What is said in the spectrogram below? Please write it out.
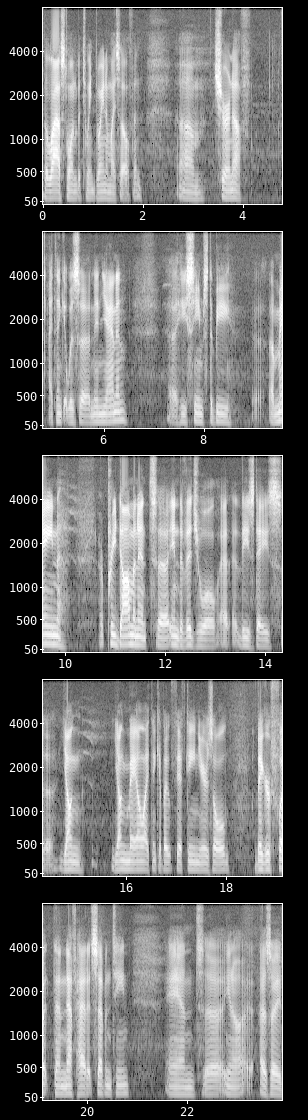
the last one between Dwayne and myself, and um, sure enough, I think it was uh, Ninyanin. Uh, he seems to be uh, a main or predominant uh, individual at, these days, uh, young young male, I think about 15 years old, bigger foot than Nef had at 17, and you know as I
